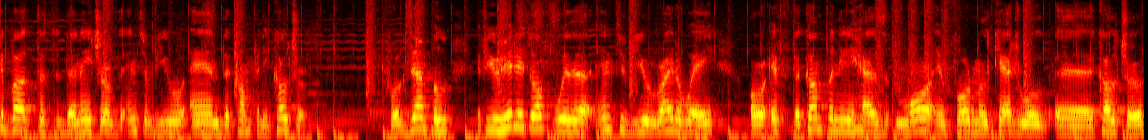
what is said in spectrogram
about the, the nature of the interview and the company culture. For example, if you hit it off with an interview right away, or if the company has more informal, casual uh, culture,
